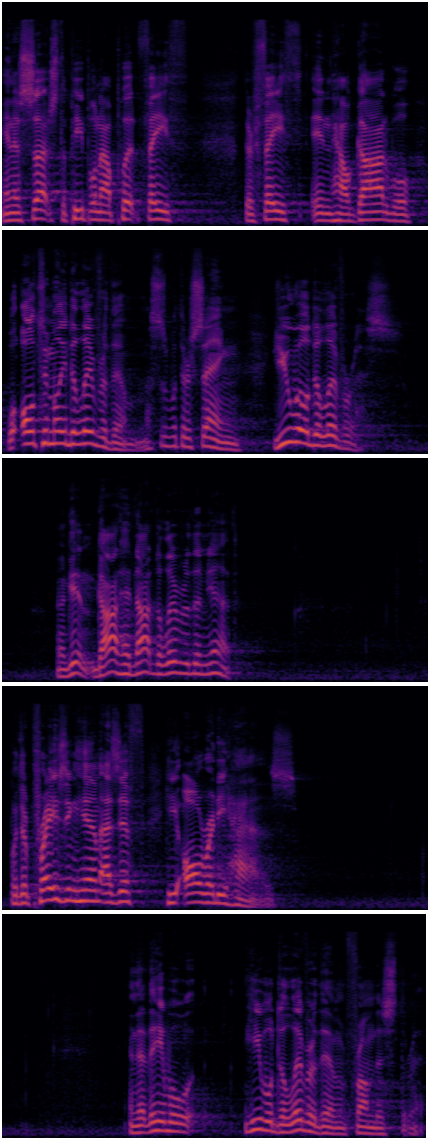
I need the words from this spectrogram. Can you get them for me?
And as such, the people now put faith, their faith in how God will, will ultimately deliver them. This is what they're saying. You will deliver us. Again, God had not delivered them yet. But they're praising Him as if He already has. And that they will, He will deliver them from this threat.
